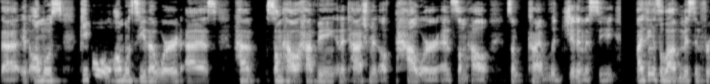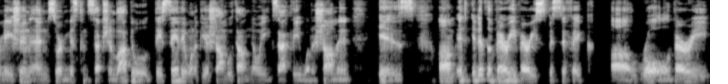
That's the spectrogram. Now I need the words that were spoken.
that it almost people almost see that word as have somehow having an attachment of power and somehow some kind of legitimacy. I think it's a lot of misinformation and sort of misconception. A lot of people they say they want to be a shaman without knowing exactly what a shaman is. Um, it, it is a very very specific uh, role very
